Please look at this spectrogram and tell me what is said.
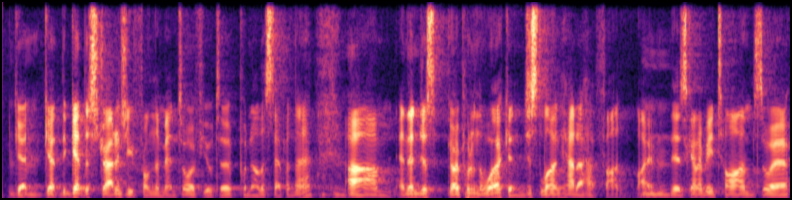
Mm-hmm. Get get the, get the strategy from the mentor if you were to put another step in there, mm-hmm. um, and then just go put in the work and just learn how to have fun. Like mm. there's going to be times where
